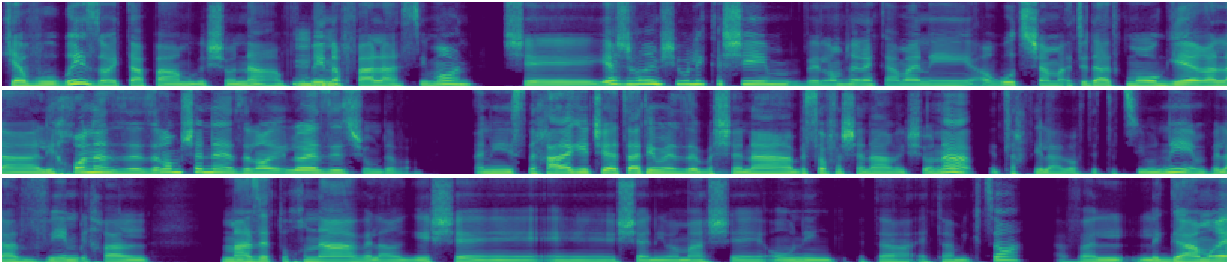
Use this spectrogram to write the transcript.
כי עבורי זו הייתה פעם ראשונה. עבורי מהמם. נפל האסימון, שיש דברים שיהיו לי קשים, ולא משנה כמה אני ארוץ שם, את יודעת, כמו אוגר על ההליכון הזה, זה לא משנה, זה לא, לא יזיז שום דבר. אני שמחה להגיד שיצאתי מזה בשנה, בסוף השנה הראשונה, הצלחתי להעלות את הציונים ולהבין בכלל מה זה תוכנה ולהרגיש אה, אה, שאני ממש אונינג את, ה, את המקצוע, אבל לגמרי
